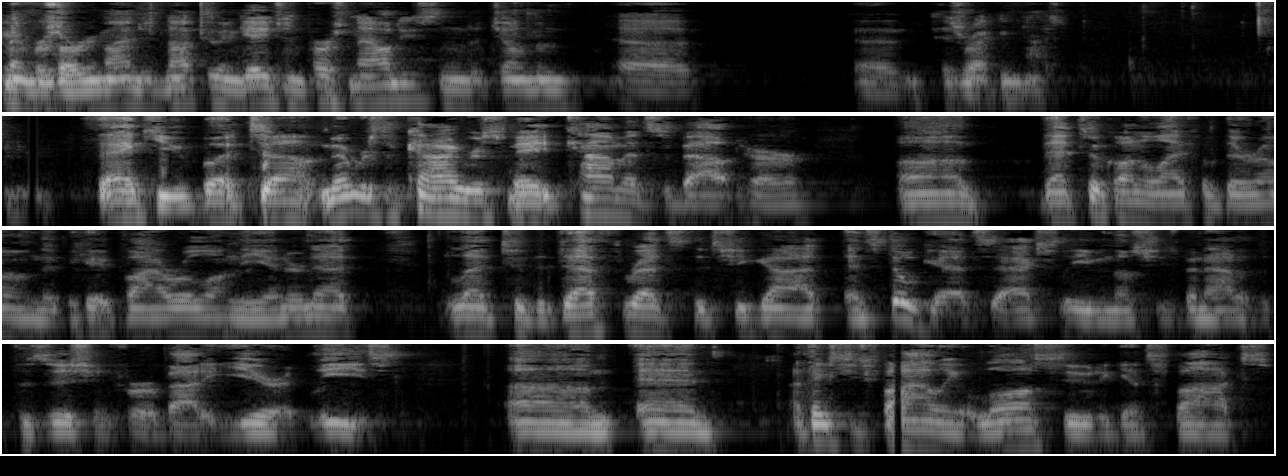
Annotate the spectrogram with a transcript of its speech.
Members are reminded not to engage in personalities, and the gentleman uh, uh, is recognized. Thank you. But uh, members of Congress made comments about her uh, that took on a life of their own. That became viral on the internet, led to the death threats that she got and still gets, actually, even though she's been out of the position for about a year at least. Um, and I think she's filing a lawsuit against Fox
